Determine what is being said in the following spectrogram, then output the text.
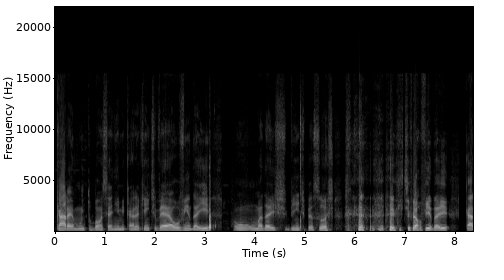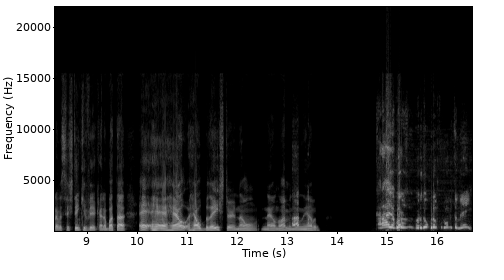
Cara, é muito bom esse anime, cara. Quem tiver ouvindo aí, um- uma das 20 pessoas que tiver ouvindo aí, cara, vocês têm que ver, cara. Bota. É, é, é Hell, Hellblaster, não, né? O nome? Não lembro. Caralho, agora, agora deu branco o nome também.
